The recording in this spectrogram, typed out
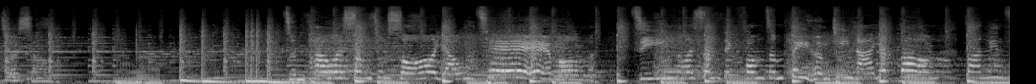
再愁，尽抛开心中所有奢望，展开新的方针，飞向天那一方。烦乱世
